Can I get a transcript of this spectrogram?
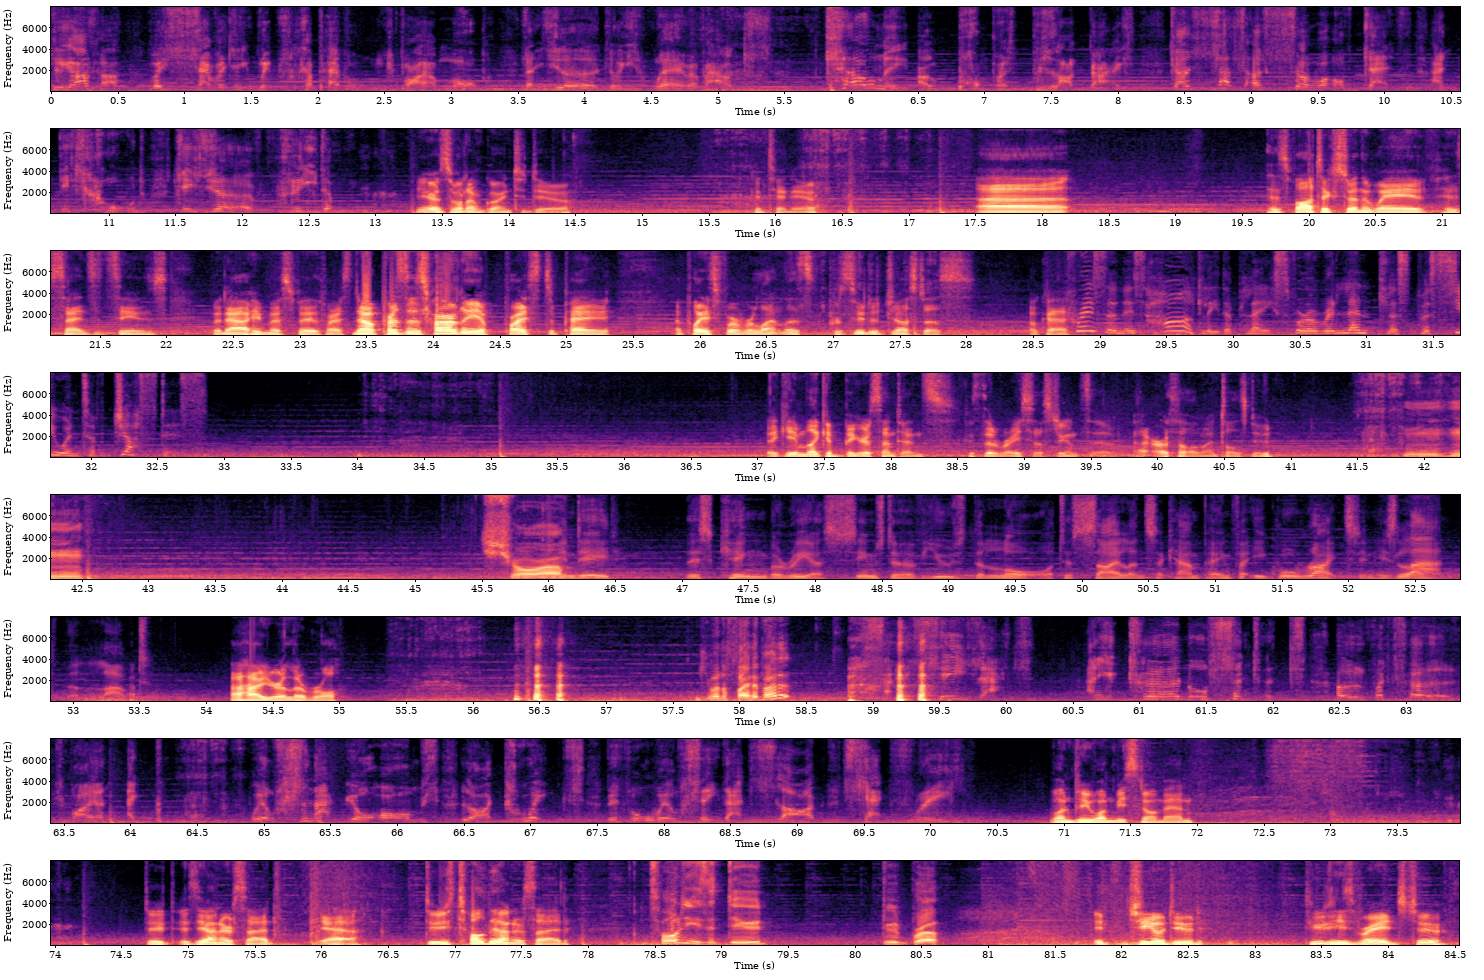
The other was savagely ripped to pebbles by a mob that learned of his whereabouts. Tell me, oh pompous bloodbag, does such a sower of death and discord deserve freedom? Here's what I'm going to do. Continue. Uh, his politics turned the way of his sentence, it seems, but now he must pay the price. No, prison is hardly a price to pay, a place for a relentless pursuit of justice. Okay. Prison is hardly the place for a relentless pursuant of justice. They gave him like a bigger sentence because they're racist against uh, Earth Elementals, dude. Mm-hmm. Sure. Indeed, this King Boreas seems to have used the law to silence a campaign for equal rights in his land, the lout. Haha, you're a liberal. You want to fight about it? See that! An eternal sentence overturned by an ape. We'll snap your arms like twigs before we'll see that slime set free. 1v1 me, snowman. Dude, is he on our side? Yeah. Dude, he's totally on our side. Told you he's a dude. Dude, bro. It's Geo, dude. Dude, he's rage too.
